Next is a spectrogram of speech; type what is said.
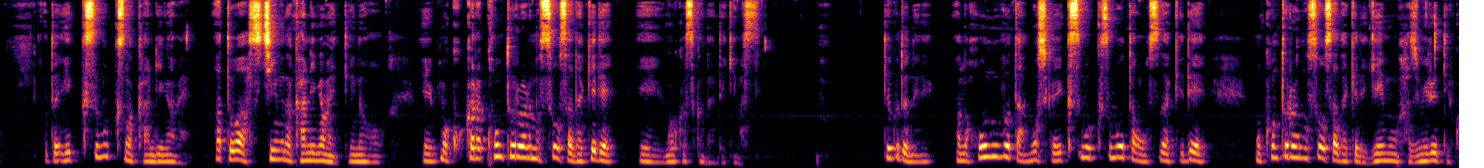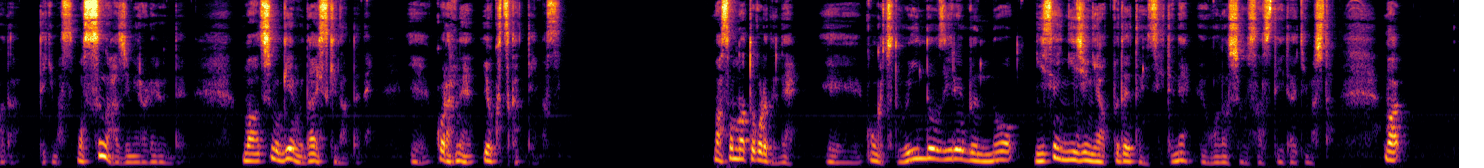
あと Xbox の管理画面、あとは Steam の管理画面っていうのを、え、もうここからコントローラーの操作だけで、え、動かすことができます。ということでね、あの、ホームボタンもしくは Xbox ボタンを押すだけで、もうコントローラーの操作だけでゲームを始めるっていうことができます。もうすぐ始められるんで。まあ私もゲーム大好きなんでね、え、これはね、よく使っています。まあそんなところでね、え、今回ちょっと Windows 11の2022アップデートについてね、お話をさせていただきました。まあ、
